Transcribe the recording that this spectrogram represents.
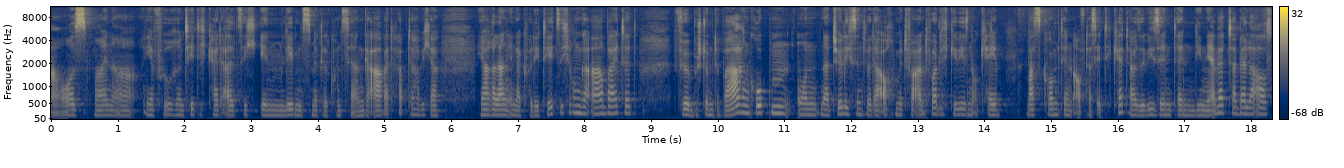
aus meiner ja, früheren Tätigkeit, als ich im Lebensmittelkonzern gearbeitet habe. Da habe ich ja jahrelang in der Qualitätssicherung gearbeitet für bestimmte Warengruppen. Und natürlich sind wir da auch mit verantwortlich gewesen, okay, was kommt denn auf das Etikett, also wie sind denn die Nährwerttabelle aus?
